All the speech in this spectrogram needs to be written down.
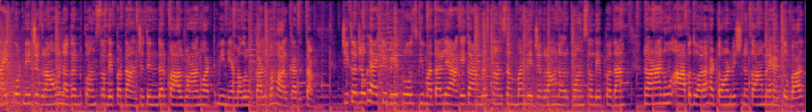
ਹਾਈ ਕੋਰਟ ਨੇ ਜਗਰਾਉਂ ਨਗਰ ਕੌਂਸਲ ਦੇ ਪ੍ਰਧਾਨ ਜਤਿੰਦਰ ਪਾਲ ਰਾਣਾ ਨੂੰ 8 ਮਹੀਨਿਆਂ ਮਗਰੋਂ ਕੱਲ ਬਹਾਲ ਕਰ ਦਿੱਤਾ। ਜ਼ਿਕਰਯੋਗ ਹੈ ਕਿ ਬੇਪਰੋਜ਼ਗੀ ਮਤਾ ਲਿਆ ਕੇ ਕਾਂਗਰਸ ਨਾਲ ਸੰਬੰਧਿਤ ਜਗਰਾਉਂ ਨਗਰ ਕੌਂਸਲ ਦੇ ਪ੍ਰਧਾਨ ਰਾਣਾ ਨੂੰ ਆਪ ਦੁਆਰਾ ਹਟਾਉਣ ਵਿੱਚ ਨਾਕਾਮ ਰਹਿਣ ਤੋਂ ਬਾਅਦ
